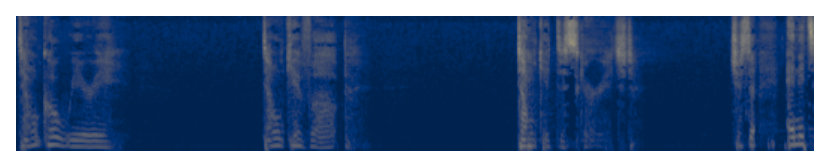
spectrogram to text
Don't go weary. Don't give up. Don't get discouraged. Just and it's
